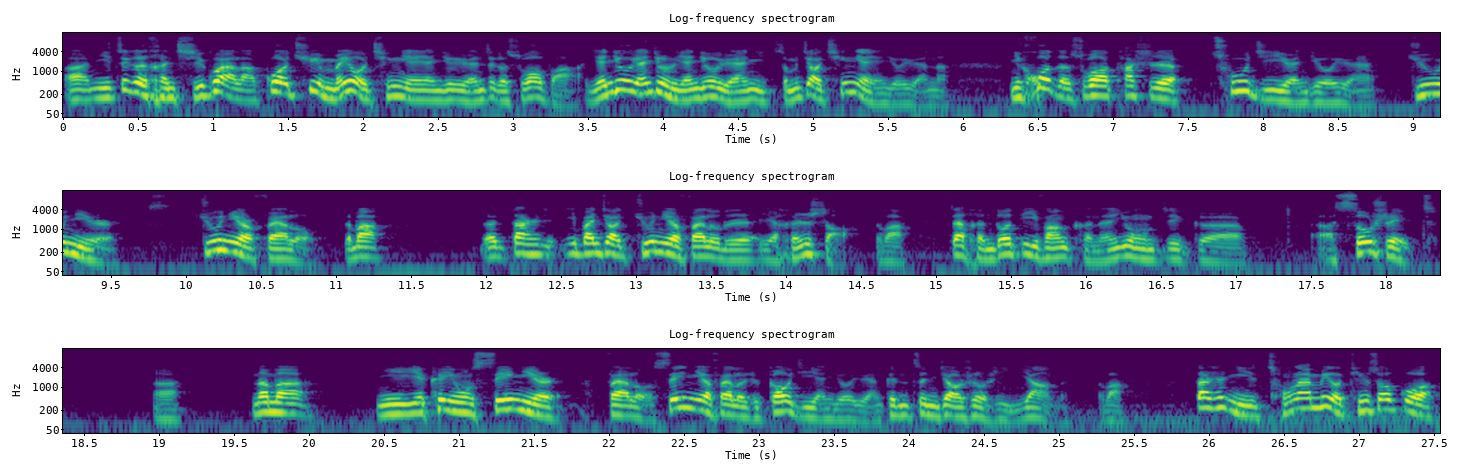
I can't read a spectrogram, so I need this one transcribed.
啊，你这个很奇怪了，过去没有青年研究员这个说法，研究员就是研究员，你怎么叫青年研究员呢？你或者说他是初级研究员，junior junior fellow，对吧？呃，但是一般叫 junior fellow 的人也很少，对吧？在很多地方可能用这个 associate 啊，那么。你也可以用 senior fellow，senior fellow 就高级研究员，跟正教授是一样的，对吧？但是你从来没有听说过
